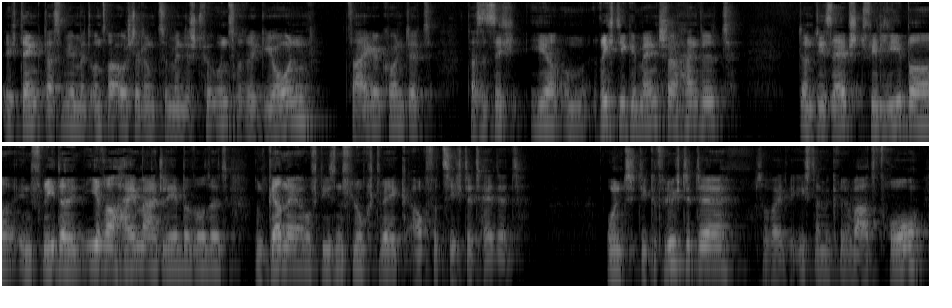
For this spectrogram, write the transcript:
Ich denke, dass wir mit unserer Ausstellung zumindest für unsere Region zeigen konnten, dass es sich hier um richtige Menschen handelt und die selbst viel lieber in Frieden in ihrer Heimat leben würdet und gerne auf diesen Fluchtweg auch verzichtet hättet. Und die Geflüchtete, soweit wie ich es damit kriege, war froh,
